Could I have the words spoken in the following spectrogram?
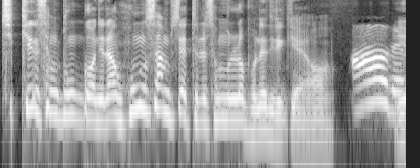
치킨 상품권이랑 홍삼 세트를 선물로 보내드릴게요. 아, 네, 예.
